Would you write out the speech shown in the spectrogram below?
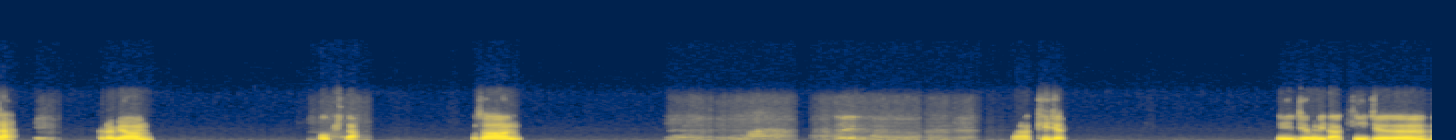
자, 그러면 봅시다. 우선 자, 퀴즈. 퀴즈입니다. 퀴즈.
